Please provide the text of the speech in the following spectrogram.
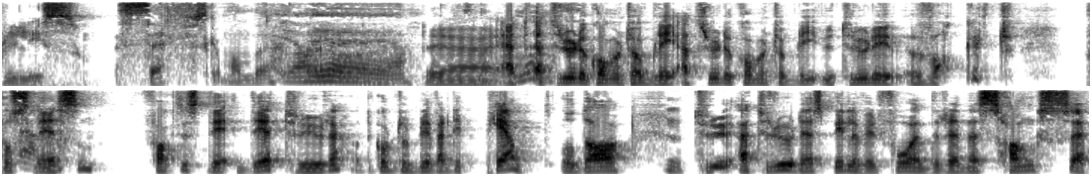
release. Seff skal man det. Ja, ja, ja. ja. Det, jeg, jeg, tror det kommer til å bli, jeg tror det kommer til å bli utrolig vakkert på Snesen. Faktisk, det, det tror jeg. At det kommer til å bli veldig pent. Og da tror jeg tror det spillet vil få en renessanse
